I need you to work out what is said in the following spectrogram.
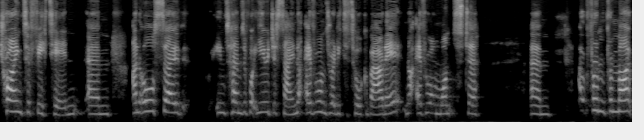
trying to fit in, um, and also in terms of what you were just saying, not everyone's ready to talk about it. Not everyone wants to. Um, from from my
